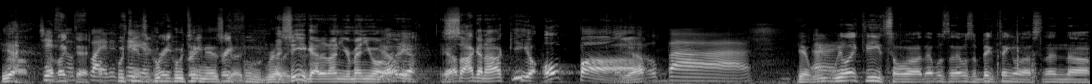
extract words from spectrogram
Yeah. Jason I like will that. slide it to you. great, Poutine great, is great good. food. Really I see you got it on your menu already. yeah, yep. Saganaki Oppa. Yep. Opa. Yeah, we, All we like to eat, so uh, that was that was a big thing with us. And then uh,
